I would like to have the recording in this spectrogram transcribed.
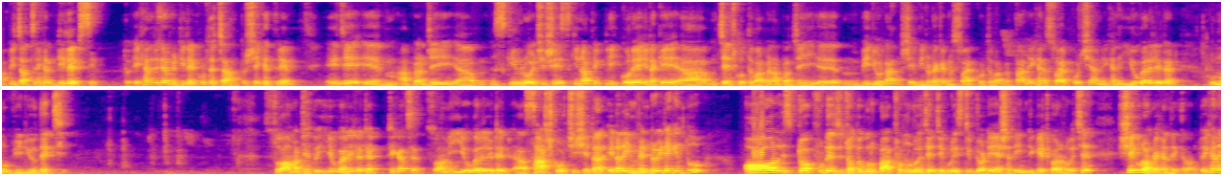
আপনি চাচ্ছেন এখানে ডিলেট সিন তো এখানে যদি আপনি ডিলেট করতে চান, তো সেক্ষেত্রে এই যে আপনার যেই স্ক্রিন রয়েছে, সেই স্ক্রিন আপনি ক্লিক করে এটাকে চেঞ্জ করতে পারবেন আপনার যেই ভিডিওটা সেই ভিডিওটাকে আপনি সোয়াইপ করতে পারবেন। তো আমি এখানে সোয়াইপ করছি, আমি এখানে ইয়োগা রিলেটেড কোনো ভিডিও দেখছি। সো আমার যেহেতু ইয়োগা রিলেটেড ঠিক আছে? সো আমি ইয়োগা রিলেটেড সার্চ করছি। সেটা, এটার ইনভেন্টরিটা কিন্তু অল স্টক ফুটেজ যতগুলো প্ল্যাটফর্ম রয়েছে, যেগুলো স্টিপ ডট এর সাথে ইন্টিগ্রেট করা রয়েছে, সেগুলো আমরা এখানে দেখতে পাবো। তো এখানে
